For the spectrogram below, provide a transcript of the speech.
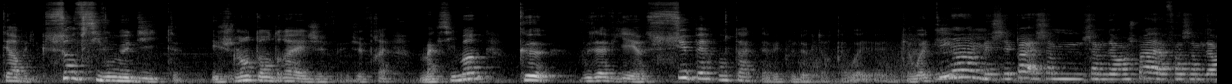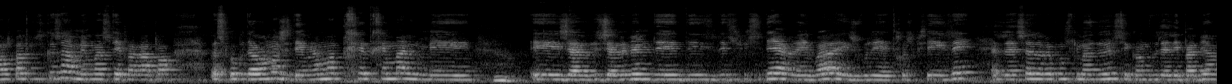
thérapeutique. Sauf si vous me dites, et je l'entendrai, je, je ferai maximum, que vous aviez un super contact avec le docteur Kawati. Non, mais c'est pas, ça me, ça me dérange pas, enfin ça me dérange pas plus que ça, mais moi c'était par rapport, parce qu'au bout d'un moment j'étais vraiment très très mal, mais, Mm. et j'avais même des, des idées suicidaires, et voilà, et je voulais être hospitalisée. La seule réponse qu'il m'a donnée, c'est quand vous allez pas bien,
